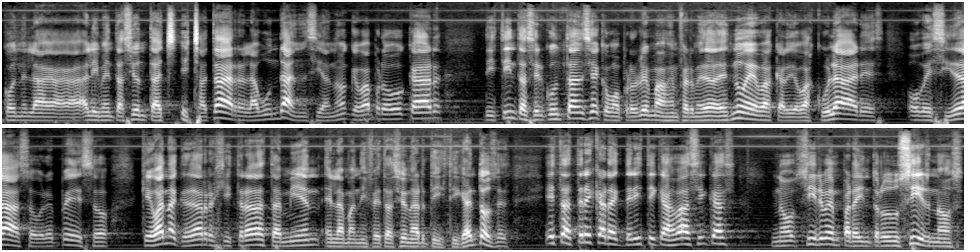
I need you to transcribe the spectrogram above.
con la alimentación chatarra, la abundancia, ¿no? que va a provocar distintas circunstancias como problemas, enfermedades nuevas, cardiovasculares, obesidad, sobrepeso, que van a quedar registradas también en la manifestación artística. Entonces, estas tres características básicas nos sirven para introducirnos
